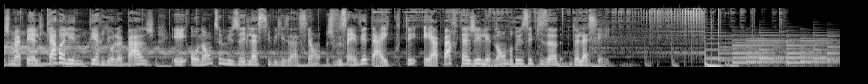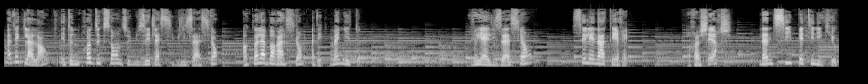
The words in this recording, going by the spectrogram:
Je m'appelle Caroline Thériault-Lepage et au nom du Musée de la Civilisation, je vous invite à écouter et à partager les nombreux épisodes de la série. Avec la langue est une production du Musée de la Civilisation en collaboration avec Magnéto. Réalisation Selena Terret. Recherche Nancy Petinicchio.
